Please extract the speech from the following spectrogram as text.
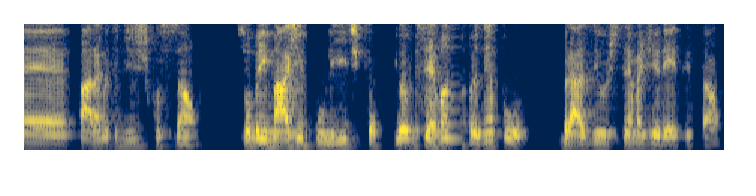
é, parâmetro de discussão sobre imagem política e observando, por exemplo, Brasil, extrema-direita e tal.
